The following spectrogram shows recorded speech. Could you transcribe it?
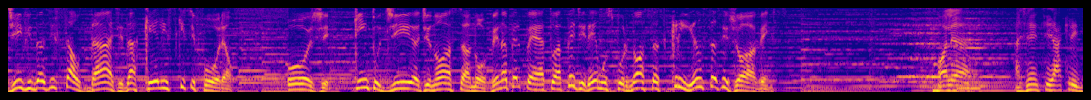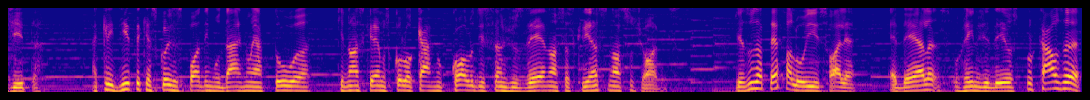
dívidas e saudade daqueles que se foram. Hoje, quinto dia de nossa novena perpétua, pediremos por nossas crianças e jovens. Olha, a gente acredita, acredita que as coisas podem mudar, não é à toa que nós queremos colocar no colo de São José nossas crianças, nossos jovens. Jesus até falou isso, olha, é delas o reino de Deus por causa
